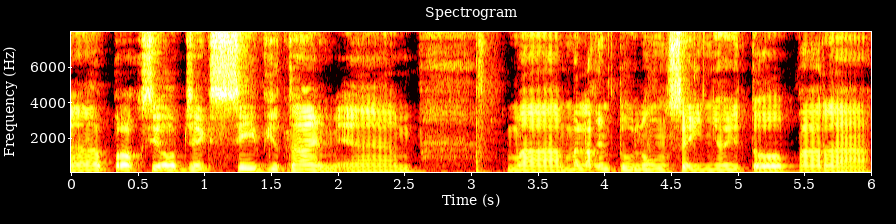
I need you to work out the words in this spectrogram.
Uh, proxy objects save you time. Um, ma malaking tulong sa inyo ito para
